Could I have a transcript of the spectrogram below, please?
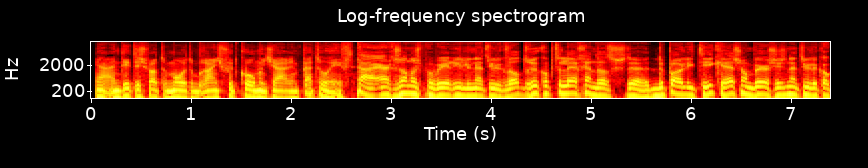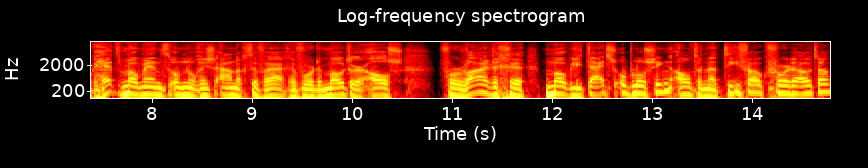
Ja, en dit is wat de motorbranche voor het komend jaar in petto heeft. Ja, ergens anders proberen jullie natuurlijk wel druk op te leggen. En dat is de, de politiek. hè. Zo'n beurs is natuurlijk ook het moment om nog eens aandacht te vragen voor de motor als voorwaardige mobiliteitsoplossing. Alternatief ook voor de auto.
